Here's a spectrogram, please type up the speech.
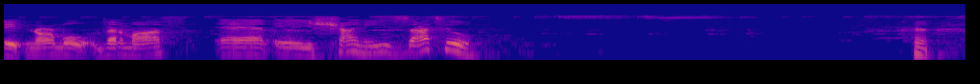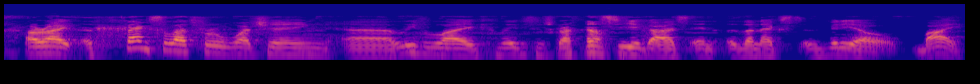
A normal Venomoth and a shiny Xatu. Alright, thanks a lot for watching. Uh, leave a like, maybe subscribe, and I'll see you guys in the next video. Bye.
